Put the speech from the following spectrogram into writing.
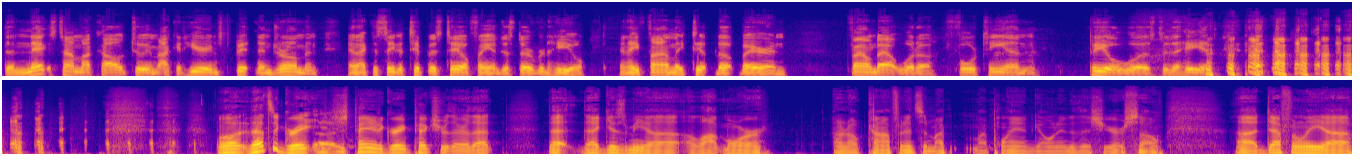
The next time I called to him, I could hear him spitting and drumming, and I could see the tip of his tail fan just over the hill. And he finally tipped up there and found out what a 410 peel was to the head. well, that's a great. You just painted a great picture there. That that that gives me a, a lot more. I don't know confidence in my my plan going into this year. So uh, definitely uh,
